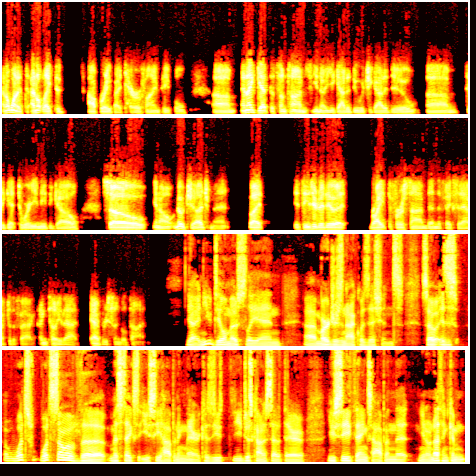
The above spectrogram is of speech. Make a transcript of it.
I don't want to, I don't like to operate by terrifying people. Um, and I get that sometimes, you know, you got to do what you got to do um, to get to where you need to go. So, you know, no judgment, but it's easier to do it right the first time than to fix it after the fact. I can tell you that every single time. Yeah, and you deal mostly in uh, mergers and acquisitions. So, is what's what's some of the mistakes that you see happening there? Because you you just kind of said it there. You see things happen that you know nothing can.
